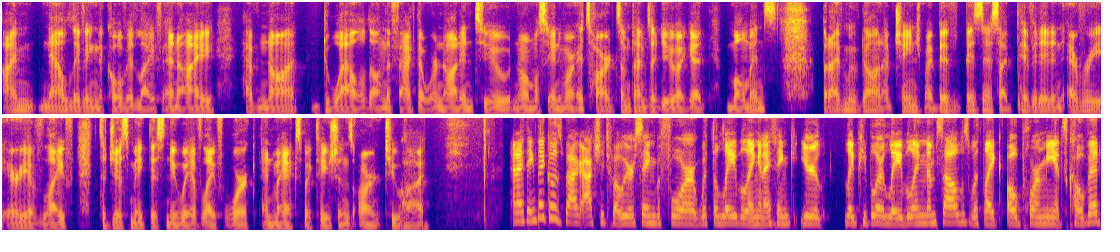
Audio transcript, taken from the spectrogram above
i'm now living the covid life and i have not dwelled on the fact that we're not into normalcy anymore. It's hard. Sometimes I do. I get moments, but I've moved on. I've changed my business. I've pivoted in every area of life to just make this new way of life work. And my expectations aren't too high. And I think that goes back actually to what we were saying before with the labeling. And I think you're like people are labeling themselves with like oh poor me it's covid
